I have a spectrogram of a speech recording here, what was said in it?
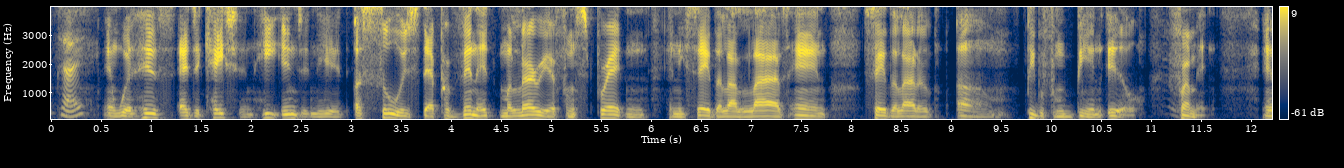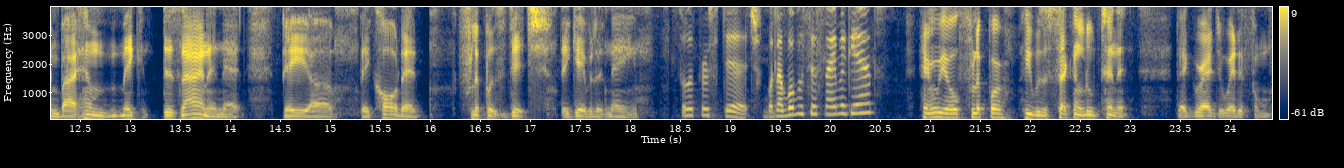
okay. And with his education, he engineered a sewage that prevented malaria from spreading, and he saved a lot of lives and saved a lot of um, people from being ill from it. And by him making designing that, they uh, they called that Flipper's Ditch. They gave it a name. Flipper's Ditch. What what was his name again? Henry O. Flipper. He was a second lieutenant that graduated from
